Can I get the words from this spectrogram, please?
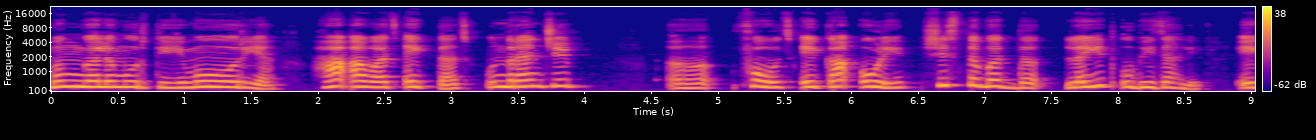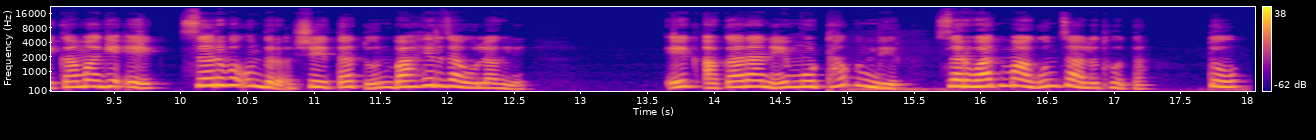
मंगलमूर्ती मोर्या हा आवाज ऐकताच उंदरांची फौज एका ओळीत शिस्तबद्ध लयीत उभी झाली. एकामागे एक सर्व उंदर शेतातून बाहेर जाऊ लागले. एक आकाराने मोठा उंदीर सर्वात मागून चालत होता. तो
